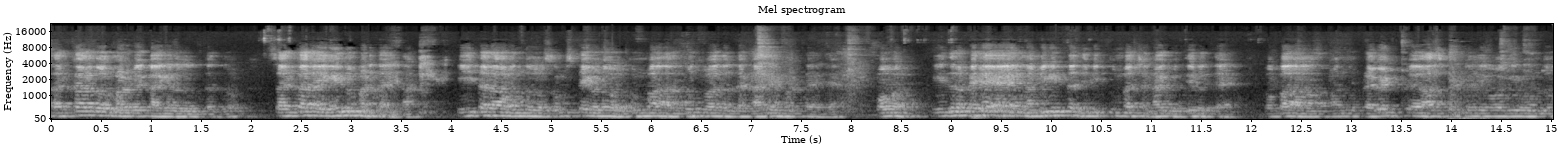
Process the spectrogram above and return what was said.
ಸರ್ಕಾರದವ್ರು ಮಾಡ್ಬೇಕಾಗಿರೋದಂಥದ್ದು. ಸರ್ಕಾರ ಏನು ಮಾಡ್ತಾ ಇಲ್ಲ. ಈ ತರ ಒಂದು ಸಂಸ್ಥೆಗಳು ತುಂಬಾ ಅದ್ಭುತವಾದಂತ ಕಾರ್ಯ ಮಾಡ್ತಾ ಇದೆ. ಇದರ ಬೆಲೆ ನಮಗಿಂತ ನಿಮಗೆ ತುಂಬಾ ಚೆನ್ನಾಗಿ ಗೊತ್ತಿರುತ್ತೆ. ಒಬ್ಬ ಒಂದು ಪ್ರೈವೇಟ್ ಹಾಸ್ಪಿಟಲ್ ಹೋಗಿ ಒಂದು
